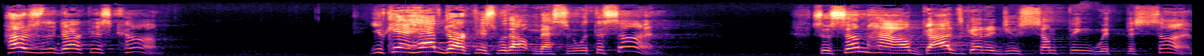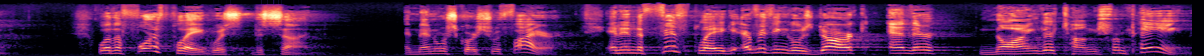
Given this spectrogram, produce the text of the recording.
how does the darkness come? You can't have darkness without messing with the sun. So somehow God's going to do something with the sun. Well, the fourth plague was the sun, and men were scorched with fire. And in the fifth plague, everything goes dark, and they're gnawing their tongues from pain.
